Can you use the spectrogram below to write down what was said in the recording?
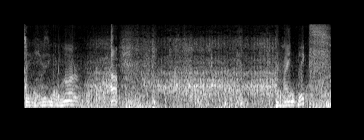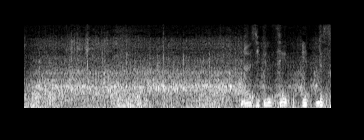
So using more of the hind brakes as you can see it this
